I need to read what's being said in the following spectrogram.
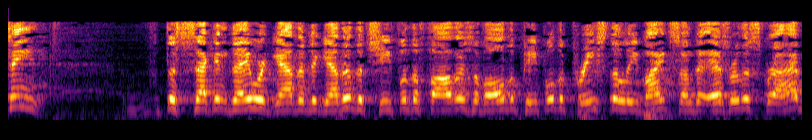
13. The second day were gathered together the chief of the fathers of all the people, the priests, the Levites, unto Ezra the scribe.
